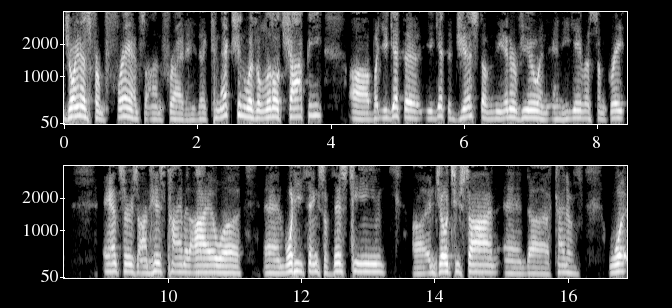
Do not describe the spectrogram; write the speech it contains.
join us from France on Friday. The connection was a little choppy, uh, but you get the you get the gist of the interview, and, and he gave us some great answers on his time at Iowa and what he thinks of this team uh, and Joe Toussaint and uh, kind of what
